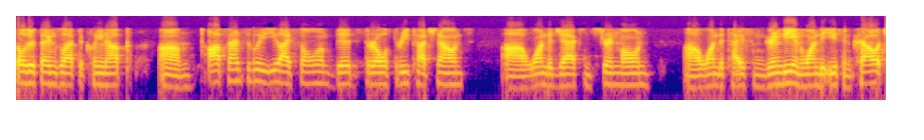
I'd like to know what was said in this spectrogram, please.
those are things we'll have to clean up. Um, offensively, Eli Solom did throw three touchdowns uh, one to Jackson Strinmone, uh, one to Tyson Grindy, and one to Ethan Crouch.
